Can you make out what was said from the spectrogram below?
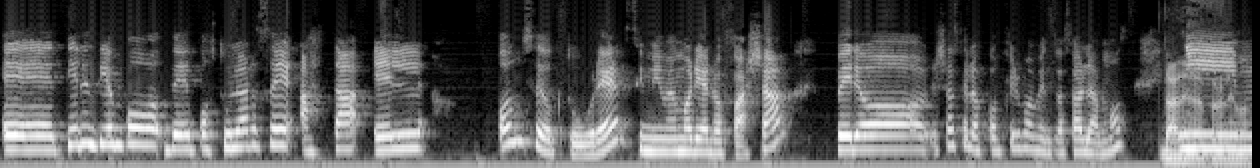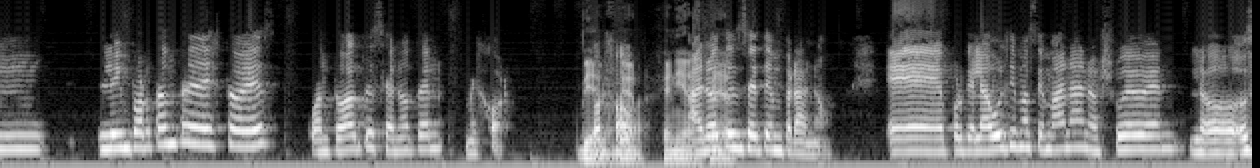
Eh, tienen tiempo de postularse hasta el 11 de octubre, si mi memoria no falla pero ya se los confirmo mientras hablamos. y mm, lo importante de esto es, cuanto antes se anoten, mejor. Bien, Por favor, bien, genial. Anótense temprano. Eh, porque la última semana nos llueven los,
